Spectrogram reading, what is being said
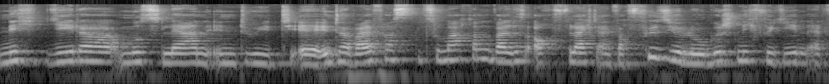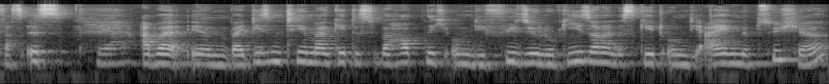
Nicht jeder muss lernen, Intuit äh, Intervallfasten zu machen, weil es auch vielleicht einfach physiologisch nicht für jeden etwas ist. Ja. Aber ähm, bei diesem Thema geht es überhaupt nicht um die Physiologie, sondern es geht um die eigene Psyche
